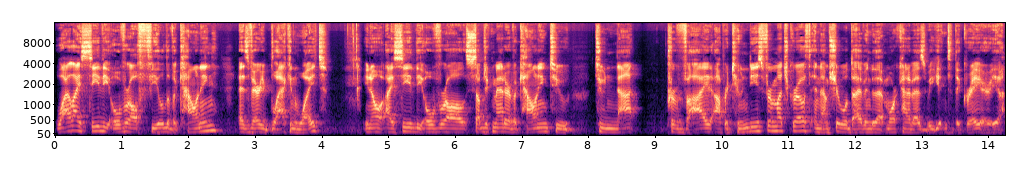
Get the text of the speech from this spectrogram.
while I see the overall field of accounting as very black and white, you know, I see the overall subject matter of accounting to to not provide opportunities for much growth. And I'm sure we'll dive into that more kind of as we get into the gray area.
